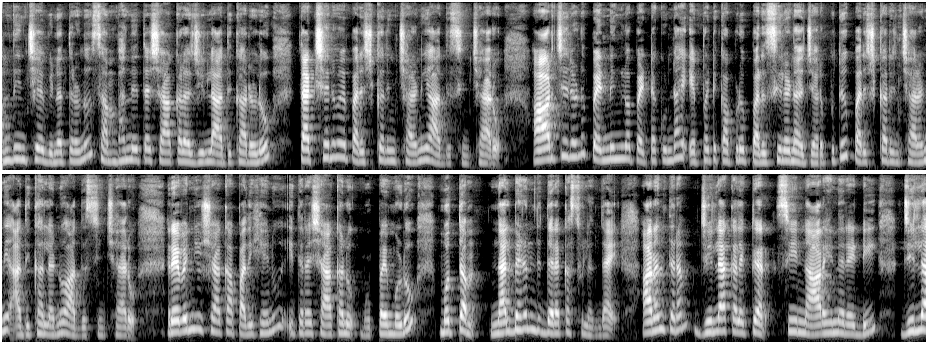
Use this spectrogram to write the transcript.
అందించే వినతులను సంబంధిత శాఖల జిల్లా అధికారులు తక్షణమే పరిష్కరించాలని ఆదేశించారు. ఆర్జీలను పెండింగ్లో పెట్టకుండా ఎప్పటికప్పుడు పరిశీలన జరుపుతూ పరిష్కరించాలని అధికారులను ఆదేశించారు. రెవెన్యూ శాఖ పదిహేను ఇతర శాఖలు ముప్పై మూడు మొత్తం నలభై ఎనిమిది దరఖాస్తులందాయి అనంతరం జిల్లా కలెక్టర్ సి నారాయణ రెడ్డి జిల్లా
